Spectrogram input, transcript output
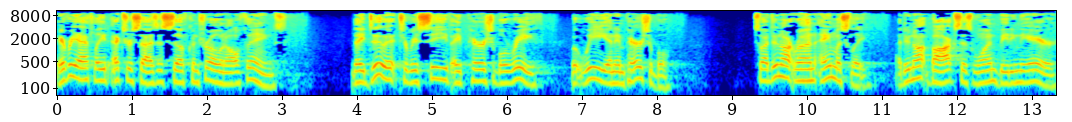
Every athlete exercises self control in all things. They do it to receive a perishable wreath, but we an imperishable. So I do not run aimlessly. I do not box as one beating the air,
